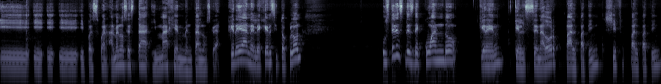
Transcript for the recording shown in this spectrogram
Y, y- pues bueno, al menos esta imagen mental nos crea. Crean el ejército clon. ¿Ustedes desde cuándo creen que el senador Palpatine, Chief Palpatine,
